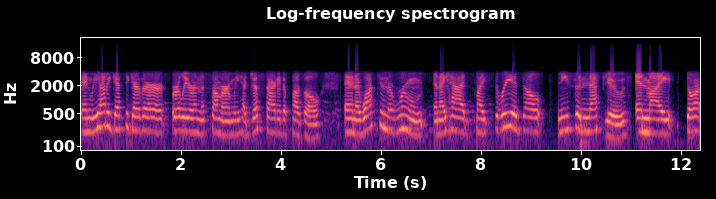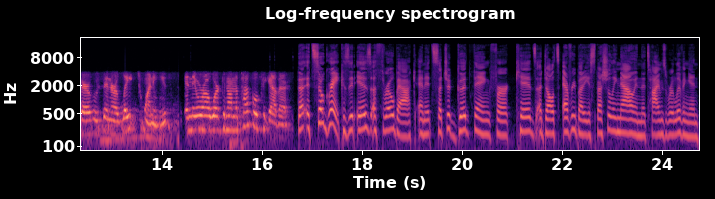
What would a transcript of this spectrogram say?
and we had a get together earlier in the summer, and we had just started a puzzle. And I walked in the room, and I had my three adult niece and nephews, and my daughter, who's in her late 20s, and they were all working on the puzzle together. That it's so great because it is a throwback and it's such a good thing for kids, adults, everybody, especially now in the times we're living in,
